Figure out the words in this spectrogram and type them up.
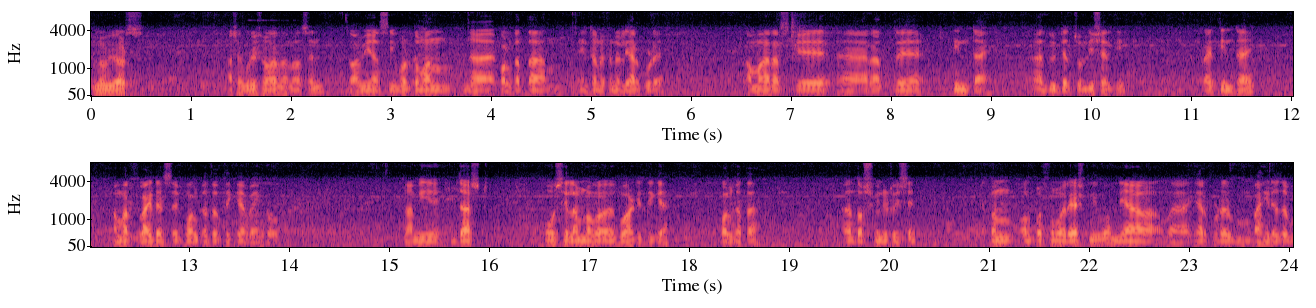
হ্যালো ভিউয়ার্স আশা করি সবাই ভালো আছেন। তো আমি আছি বর্তমান কলকাতা ইন্টারন্যাশনাল এয়ারপোর্টে। আমার আজকে রাত্রে তিনটায় হ্যাঁ দুইটা চল্লিশ আর কি, প্রায় তিনটায় আমার ফ্লাইট আছে কলকাতা থেকে ব্যাংকক। তো আমি জাস্ট পৌঁছলাম গুয়াহাটি থেকে কলকাতা। দশ মিনিট হয়েছে এখন অল্প সময় রেস্ট নিব, নিয়ে এয়ারপোর্টের বাহিরে যাব।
